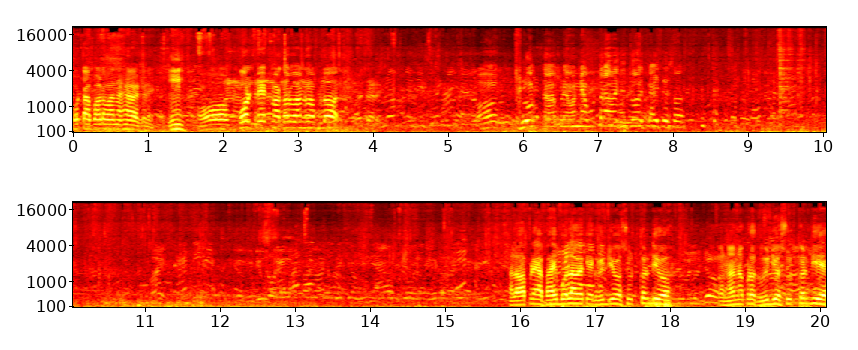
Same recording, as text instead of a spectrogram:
ફોટા પાડવાના હે આગળ. પોર્ટ્રેટમાં કરવાનો બ્લર બ્લોક. તો આપણે ઓને ઉતરાવા દીધો કાયદેસર. હાલો આપણે આ ભાઈ બોલાવે કે એક વીડિયો શૂટ કરી દો તો નાનકડો વીડિયો શૂટ કરી દઈએ.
